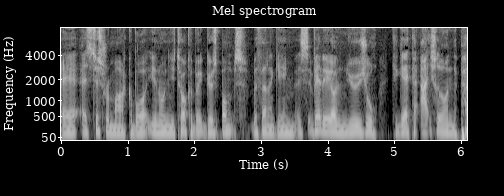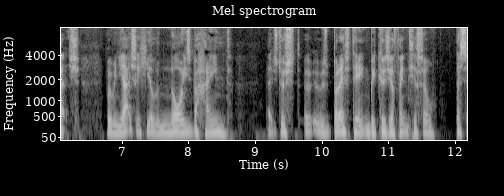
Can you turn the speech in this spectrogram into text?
Uh, it's just remarkable, you know. When you talk about goosebumps within a game, it's very unusual to get it actually on the pitch, but when you actually hear the noise behind, it's just it was breathtaking because you're thinking to yourself, this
